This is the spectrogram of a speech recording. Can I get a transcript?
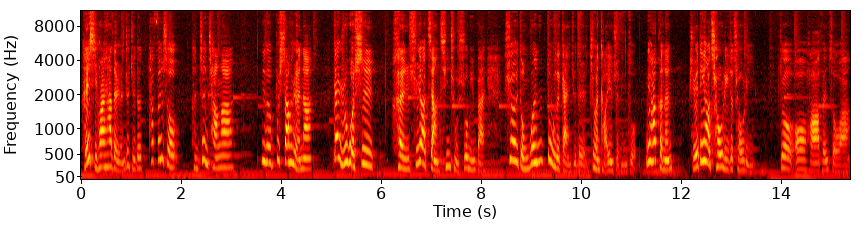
很喜欢他的人就觉得他分手很正常啊，那个不伤人啊。但如果是很需要讲清楚、说明白，需要一种温度的感觉的人，就很讨厌水瓶座，因为他可能决定要抽离就抽离，就哦好啊，分手啊，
